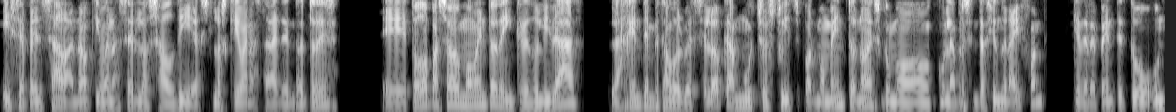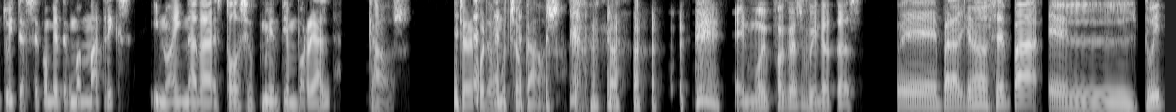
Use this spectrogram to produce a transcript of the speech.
Y se pensaba, ¿no? Que iban a ser los saudíes los que iban a estar atentos. Entonces, eh, todo pasó en un momento de incredulidad, la gente empezó a volverse loca, muchos tweets por momento, ¿no? Es como con la presentación de un iPhone, que de repente tú, un Twitter se convierte como en Matrix y no hay nada, es todo muy en tiempo real. Caos. Yo recuerdo mucho caos. en muy pocos minutos. Eh, para el que no lo sepa, el tweet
